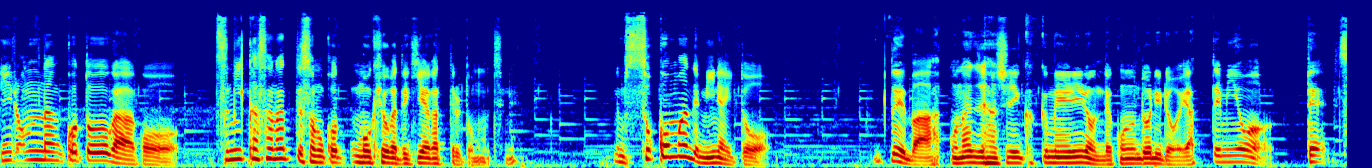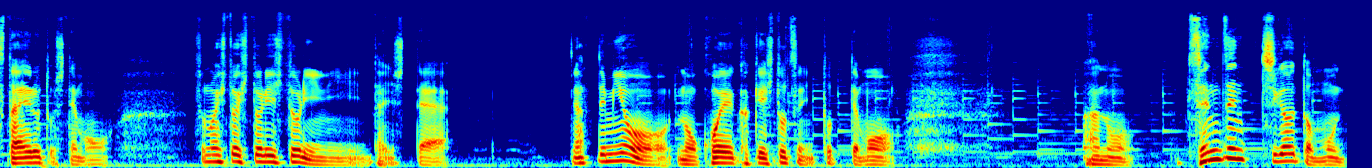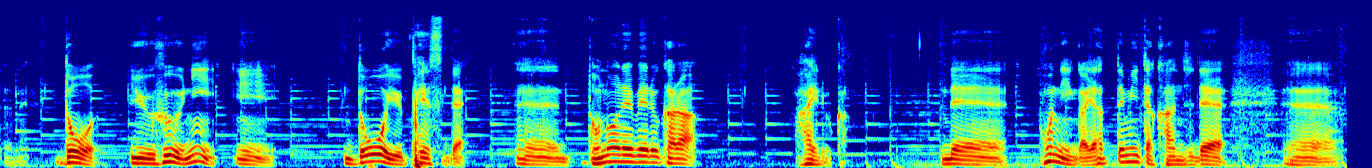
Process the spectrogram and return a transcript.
いろんなことがこう積み重なってその目標が出来上がってると思うんですよね。でもそこまで見ないと例えば同じ走り革命理論でこのドリルをやってみようって伝えるとしてもその人一人一人に対してやってみようの声かけ一つにとってもあの全然違うと思うんだよね。どういうふうにどういうペースで、えー、どのレベルから入るか。で本人がやってみた感じで、え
